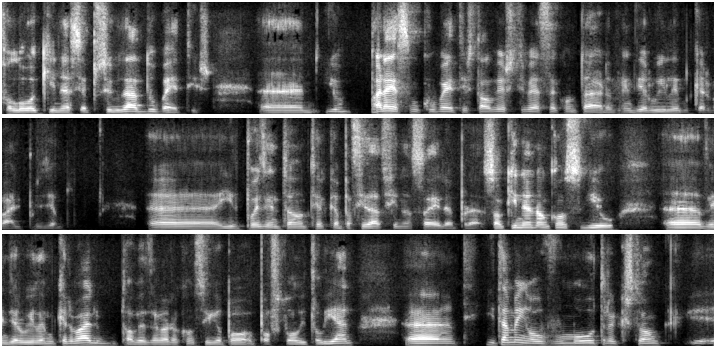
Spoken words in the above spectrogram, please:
falou aqui nessa possibilidade do Betis, Uh, eu parece-me que o Betis talvez estivesse a contar vender o William Carvalho, por exemplo, uh, e depois então ter capacidade financeira para. Só que ainda não conseguiu vender o William Carvalho, talvez agora consiga para o, para o futebol italiano. E também houve uma outra questão que,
